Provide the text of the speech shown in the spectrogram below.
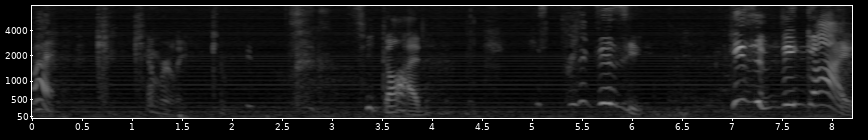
What? Kimberly. Kimberly. See, God, he's pretty busy. He's a big guy.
